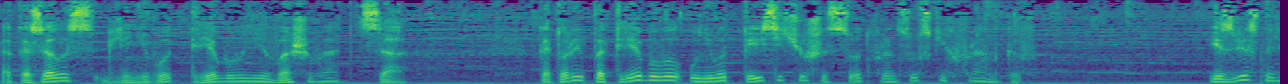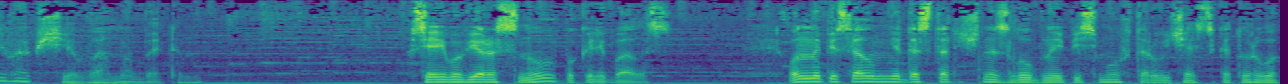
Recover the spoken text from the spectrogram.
оказалось для него требование вашего отца, который потребовал у него 1600 французских франков. Известно ли вообще вам об этом? Вся его вера снова поколебалась. Он написал мне достаточно злобное письмо, вторую часть которого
